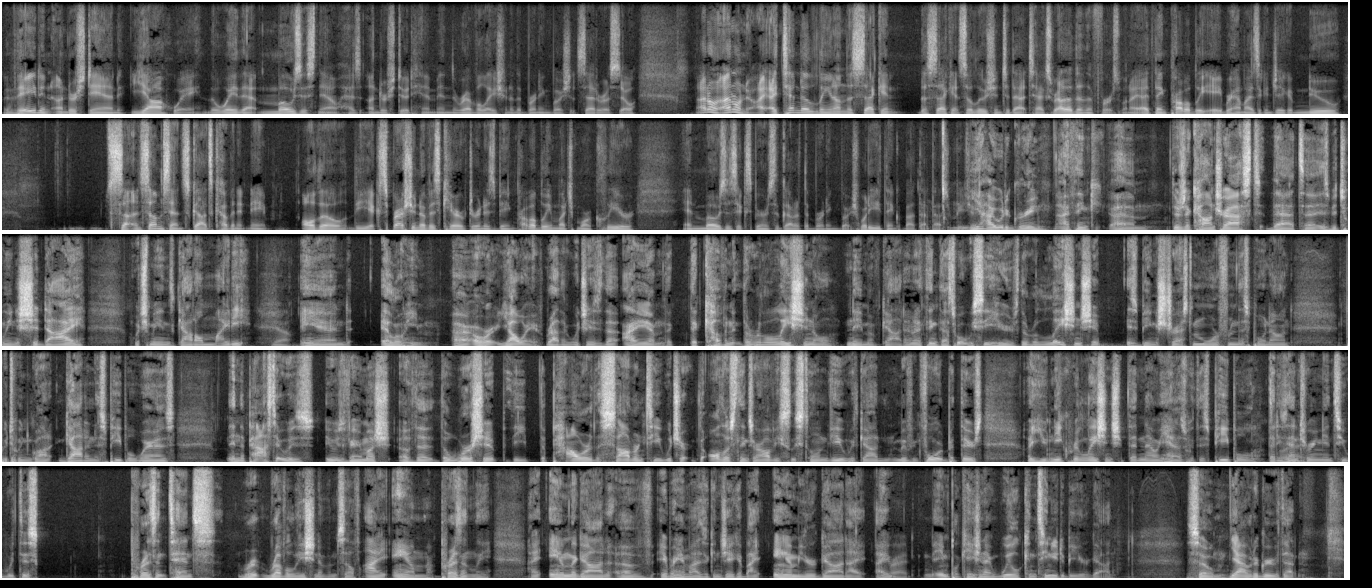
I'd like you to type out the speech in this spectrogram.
they didn't understand Yahweh the way that Moses now has understood him in the revelation of the burning bush, etc. So I don't I don't know. I, I, tend to lean on the second the second solution to that text rather than the first one. I, I think probably Abraham, Isaac, and Jacob knew so, in some sense, God's covenant name, although the expression of his character and his being probably much more clear in Moses' experience with God at the burning bush. What do you think about that, Pastor PJ? Yeah, I would agree. I think um, there's a contrast that uh, is between Shaddai, which means God Almighty, yeah. and Elohim, uh, or Yahweh rather, which is the I am, the, the covenant, the relational name of God. And I think that's what we see here is the relationship is being stressed more from this point on between God and his people. Whereas in the past, it was it was very much of the the worship, the the power, the sovereignty, which are all those things are obviously still in view with God moving forward. But there's a unique relationship that now He has with His people that He's Right. entering into with this present tense re- revelation of Himself. I am presently. I am the God of Abraham, Isaac, and Jacob. I am your God. I, I Right. implication. I will continue to be your God. So yeah, I would agree with that.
